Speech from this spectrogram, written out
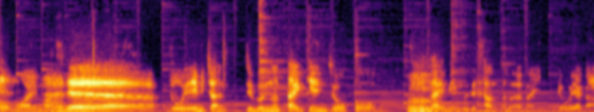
と思いまあすけど、る。どうえみちゃん自分の体験上こうどのタイミングでサンタじゃないって親が、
